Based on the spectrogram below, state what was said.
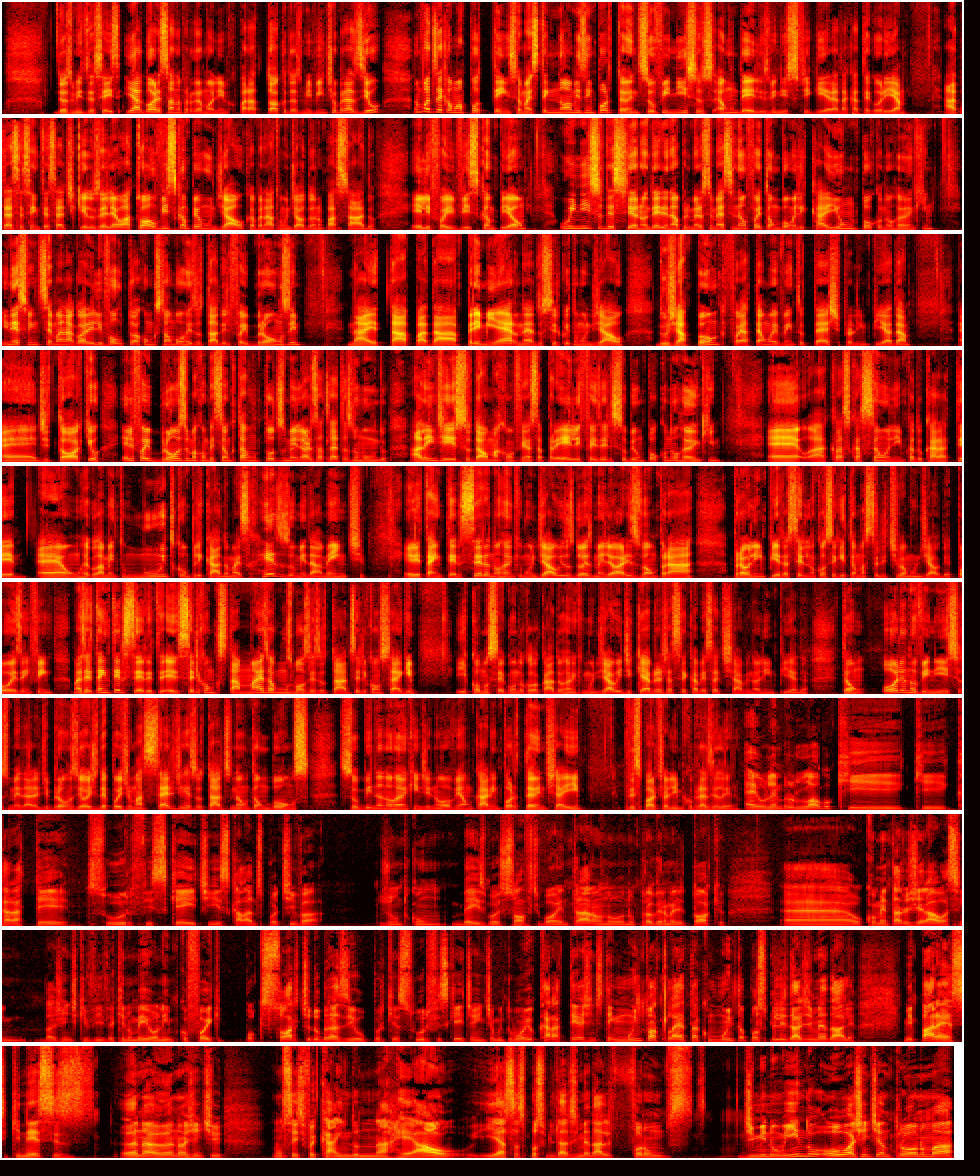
2016, e agora está no programa olímpico para Tóquio 2020. O Brasil, não vou dizer que é uma potência, mas tem nomes importantes. O Vinícius é um deles, Vinícius Figueira, da categoria até 67 quilos. Ele é o atual vice-campeão mundial, Campeonato Mundial do ano passado. Ele foi vice-campeão. O início desse ano dele, né, o primeiro semestre, não foi tão bom, ele caiu um pouco no ranking. E nesse fim de semana agora ele voltou a conquistar um bom resultado. Ele foi bronze na etapa da Premier, né, do Circuito Mundial do Japão, que foi até um evento teste para a Olimpíada é, de Tóquio. Ele foi bronze numa competição que estavam todos os melhores atletas do mundo. Além disso, dar uma confiança para ele, fez ele subir um pouco no ranking. É, a classificação olímpica do Karatê é um regulamento muito complicado, mas resumidamente, ele está em terceiro no ranking mundial e os dois melhores vão para a Olimpíada. Se ele não conseguir ter uma seletiva mundial depois, enfim. Mas ele está em terceiro. Ele- se ele conquistar mais alguns bons resultados, ele consegue ir como segundo colocado no ranking mundial e de quebra já ser cabeça de chave na Olimpíada. Então, olho no Vinícius, medalha de bronze hoje, depois de uma série de resultados não tão bons, subindo no ranking de novo, e é um cara importante aí para o esporte olímpico brasileiro. É, eu lembro logo que, que karatê, surf, skate e escalada esportiva, junto com beisebol e softball, entraram no, no programa de Tóquio. é, o comentário geral, assim, da gente que vive aqui no meio olímpico foi que, pô, que sorte do Brasil, porque surf, skate a gente é muito bom e o karatê a gente tem muito atleta com muita possibilidade de medalha. Me parece que nesses ano a ano a gente, não sei se foi caindo na real e essas possibilidades de medalha foram diminuindo ou a gente entrou numa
